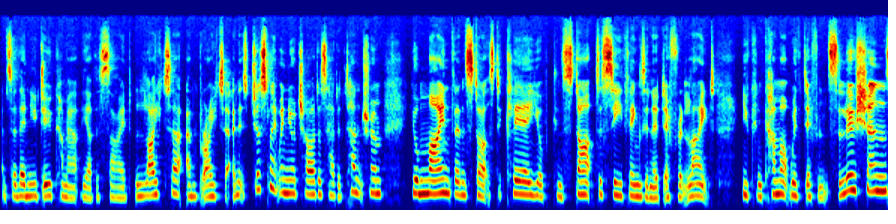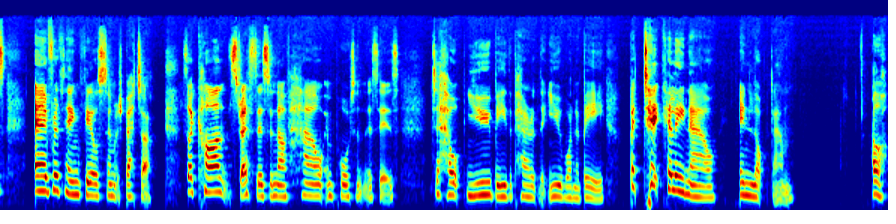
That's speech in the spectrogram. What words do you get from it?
And so then you do come out the other side lighter and brighter. And it's just like when your child has had a tantrum, your mind then starts to clear. You can start to see things in a different light. You can come up with different solutions. Everything feels so much better. So I can't stress this enough how important this is to help you be the parent that you want to be, particularly now in lockdown. Oh,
